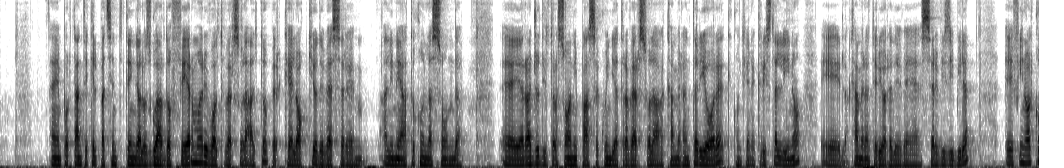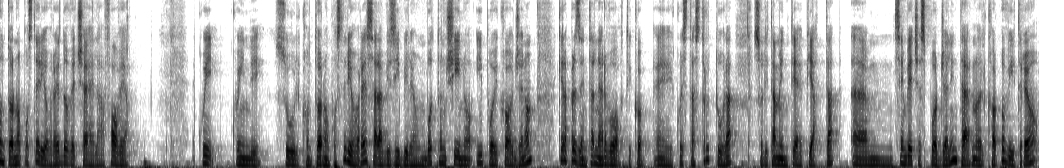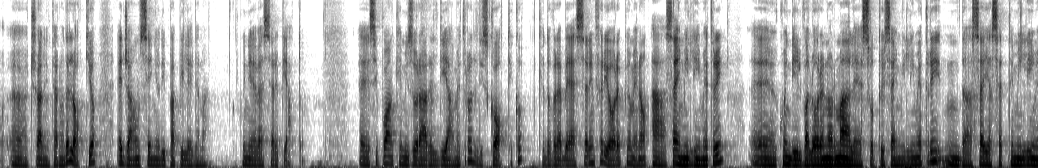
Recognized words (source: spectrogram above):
È importante che il paziente tenga lo sguardo fermo e rivolto verso l'alto perché l'occhio deve essere allineato con la sonda. Eh, il raggio di ultrasuoni passa quindi attraverso la camera anteriore che contiene cristallino e la camera anteriore deve essere visibile e fino al contorno posteriore dove c'è la fovea. Qui quindi sul contorno posteriore sarà visibile un bottoncino ipoecogeno che rappresenta il nervo ottico e questa struttura solitamente è piatta, um, se invece sporge all'interno del corpo vitreo, uh, cioè all'interno dell'occhio, è già un segno di papilledema, quindi deve essere piatto. E si può anche misurare il diametro del disco ottico, che dovrebbe essere inferiore più o meno a 6 mm, eh, quindi il valore normale è sotto i 6 mm, da 6 a 7 mm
